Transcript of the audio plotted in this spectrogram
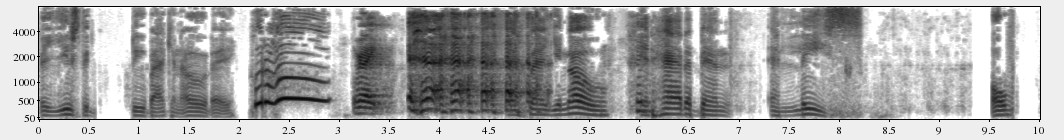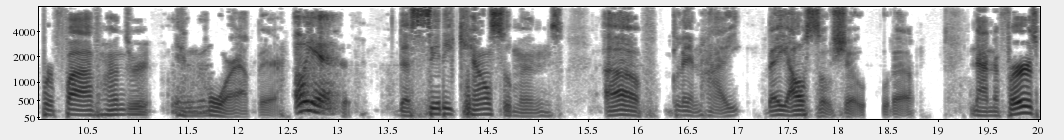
they used to do back in the old day, hoo hoo. Right. That thing, you know, it had to been at least over 500 and Mhm. more out there. oh yeah. The city councilmen of Glenn Height, they also showed up. Now, the first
